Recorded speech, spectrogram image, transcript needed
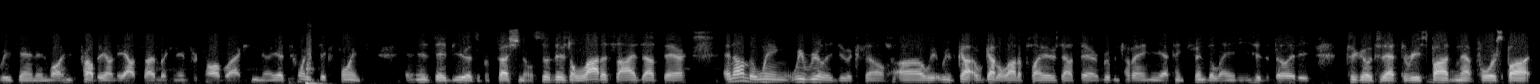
weekend, and while he's probably on the outside looking in for Tall Blacks, you know, he had 26 points in his debut as a professional. So there's a lot of size out there, and on the wing we really do excel. Uh, we, have got we've got a lot of players out there. Reuben Te Rangi, I think Finn Delany, his ability to go to that three spot and that four spot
